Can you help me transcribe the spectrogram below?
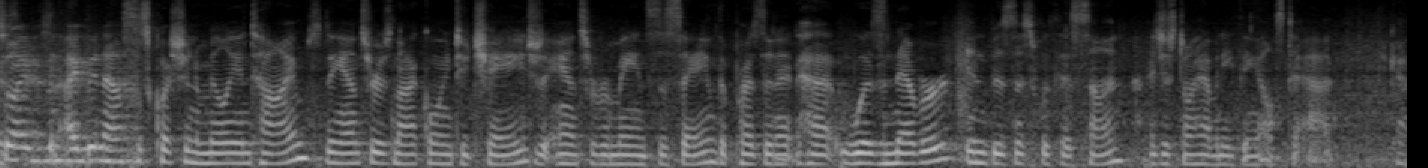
So I've, business. I've been asked this question a million times. The answer is not going to change. The answer remains the same. The president ha- was never in business with his son. I just don't have anything else to add. Okay.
